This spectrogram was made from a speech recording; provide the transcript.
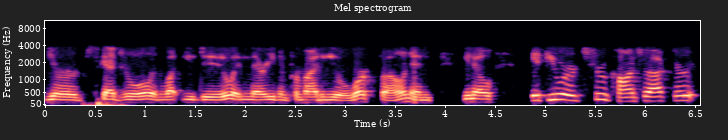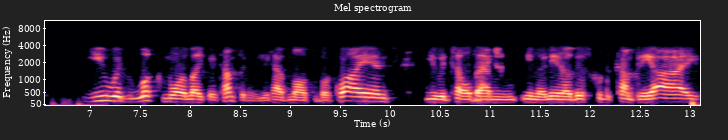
your schedule and what you do, and they're even providing you a work phone. And, you know, if you were a true contractor, you would look more like a company. You'd have multiple clients. You would tell them, you know, you know, this could the company I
